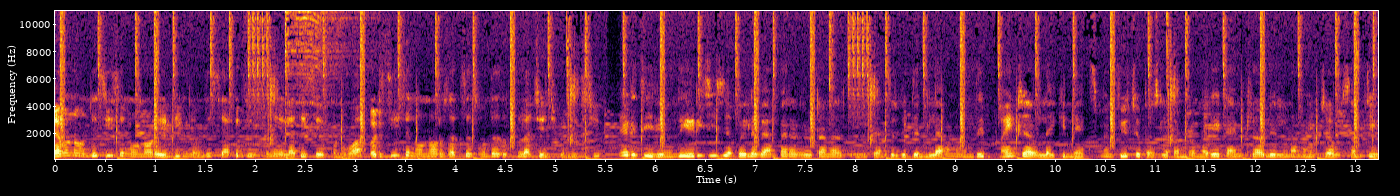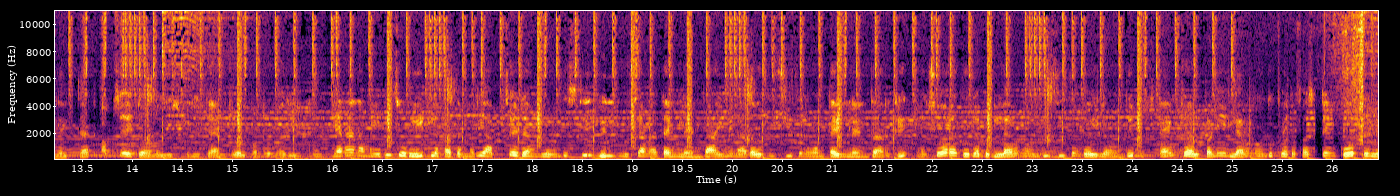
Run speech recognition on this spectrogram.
லெவன் வந்து சீசன் ஒன்னோட எண்டிங்கில் வந்து சாக்ரிஃபைஸ் பண்ணி எல்லாத்தையும் சேவ் பண்ணுவா. பட் சீசன் ஒன்னோட சக்ஸஸ் வந்து அது ஃபுல்லாக சேஞ்ச் பண்ணிடுச்சு தேர்ட் தியரி வந்து எடி சீசன் ஃபைவ்ல வேம்பயர் ரிட்டர்ன் ஆகிறதுக்கு சான்ஸ் இருக்குது தென் லெவன் வந்து mind travel like in X-Men future பஸ்ஸில் பண்ணுற மாதிரி டைம் ட்ராவல் இல்லைனா mind travel something like that upside down use பண்ணி டைம் ட்ராவல் பண்ணுற மாதிரி இருக்கும். ஏன்னா நம்ம எபிசோட் எயிட்டில் பார்த்த மாதிரி அப்சைட் டவுனில் வந்து ஸ்டில் வில் மிஸ் ஆன டைம் லைன் தான். ஐ மீன் அதாவது சீசன் ஒன் டைம் லைன் தான் இருக்குது எனக்கு ஷோராக தெரியல பட் லெவன் வந்து சீசன் ஃபைவ்ல வந்து டைம் ட்ராவல் பண்ணி லெவன் வந்து இப்போ ஃபஸ்ட் டைம் போர்ட்டல்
